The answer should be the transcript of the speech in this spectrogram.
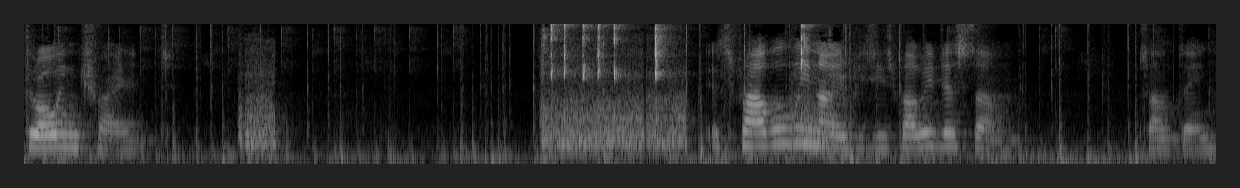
throwing trident. It's probably not your PC. It's probably just um something.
